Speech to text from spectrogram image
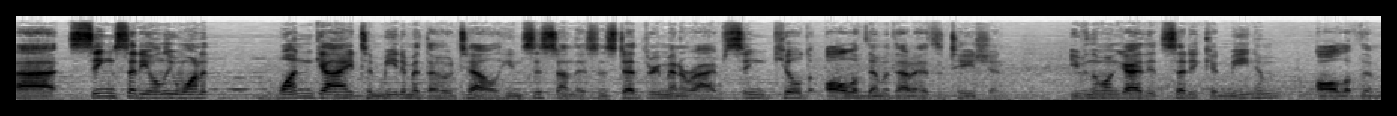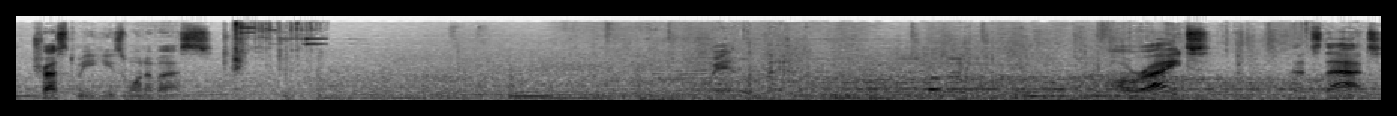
uh, Singh said he only wanted one guy to meet him at the hotel. He insisted on this. Instead, three men arrived. Singh killed all of them without hesitation. Even the one guy that said he could meet him, all of them. Trust me, he's one of us. Then. All right. That's that.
